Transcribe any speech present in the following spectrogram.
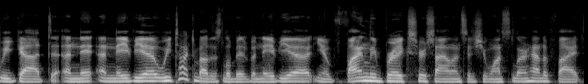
We got a, a Naevia. We talked about this a little bit, but Naevia, you know, finally breaks her silence and she wants to learn how to fight.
